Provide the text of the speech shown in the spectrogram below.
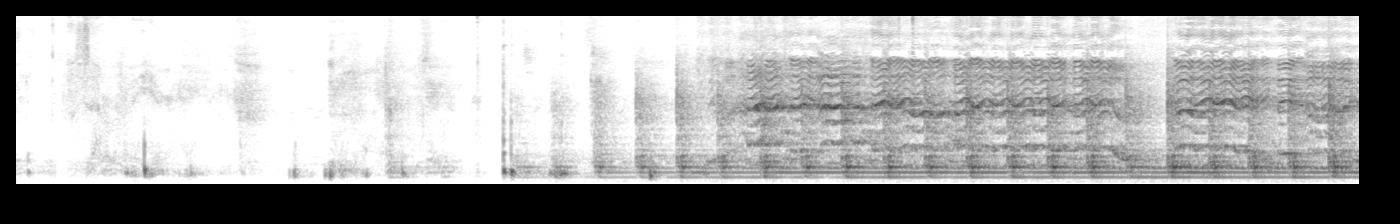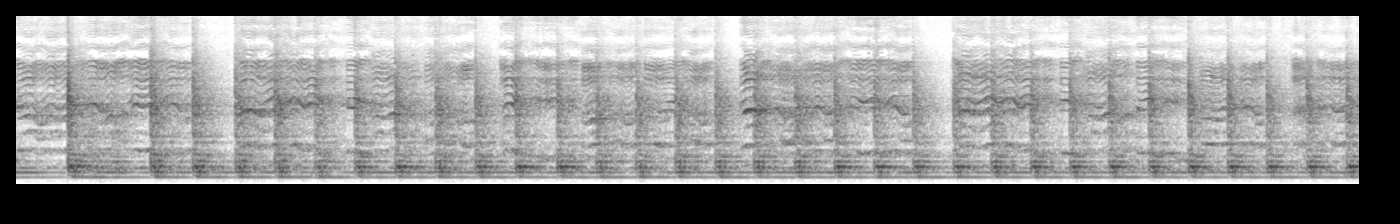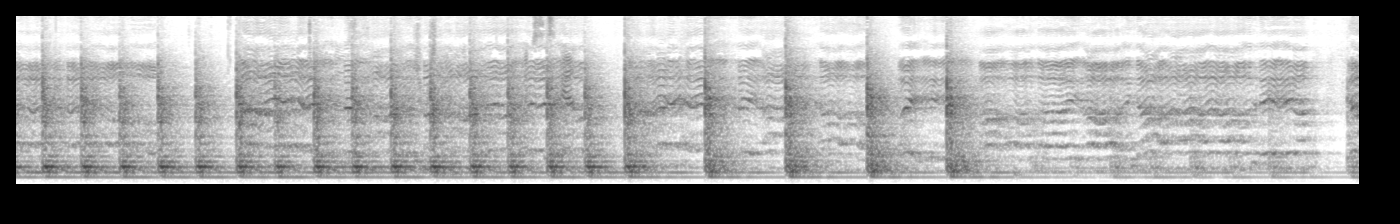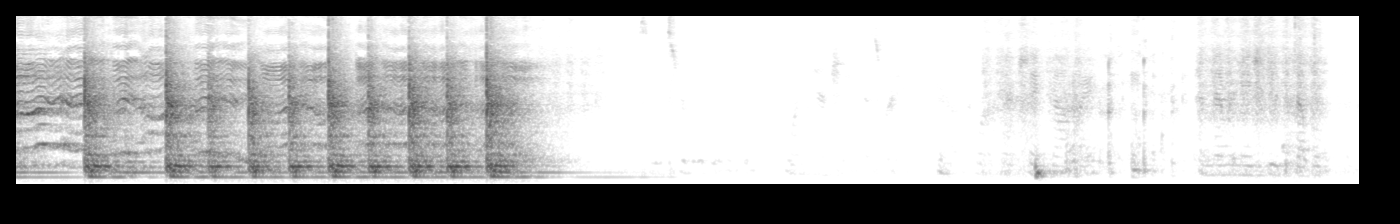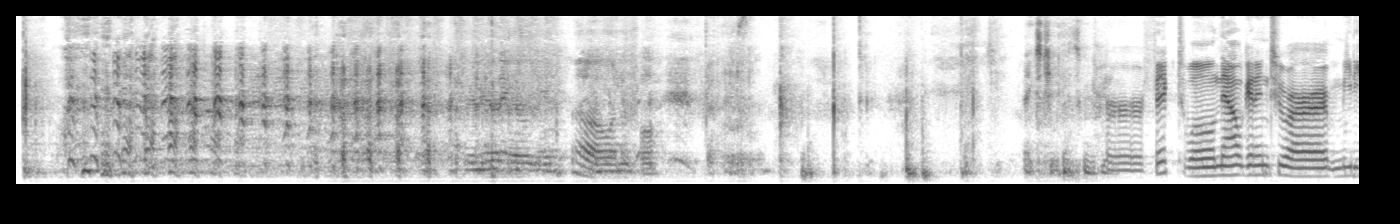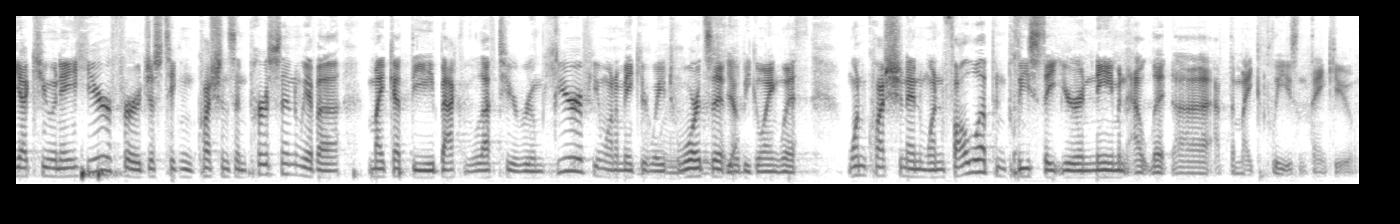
Perfect. We'll now get into our media Q&A here for just taking questions in person. We have a mic at the back of the left to your room here. If you want to make your way towards it, we'll be going with one question and one follow-up. And please state your name and outlet uh, at the mic, please, and thank you.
